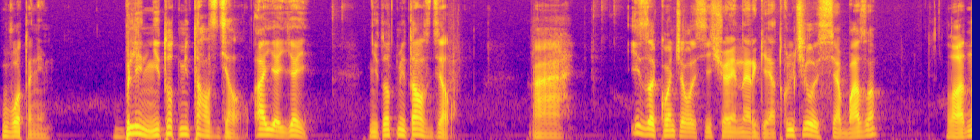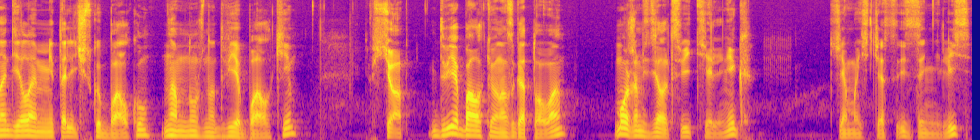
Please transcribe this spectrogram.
Вот они. Блин, не тот металл сделал. Ай-яй-яй. Не тот металл сделал. А, и закончилась еще энергия. Отключилась вся база. Ладно, делаем металлическую балку. Нам нужно две балки. Все, две балки у нас готово. Можем сделать светильник. Чем мы сейчас и занялись.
